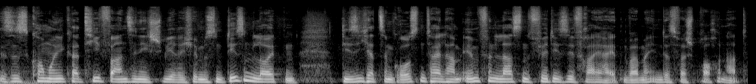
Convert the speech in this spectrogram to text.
es ist kommunikativ wahnsinnig schwierig. Wir müssen diesen Leuten, die sich ja zum großen Teil haben impfen lassen für diese Freiheiten, weil man ihnen das versprochen hat,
